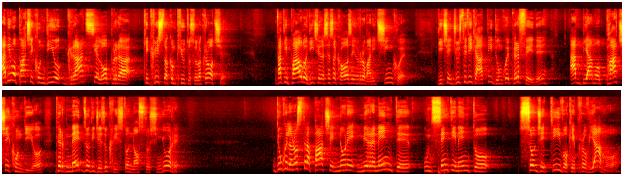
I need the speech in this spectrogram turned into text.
Abbiamo pace con Dio grazie all'opera che Cristo ha compiuto sulla croce. Infatti Paolo dice la stessa cosa in Romani 5. Dice giustificati dunque per fede abbiamo pace con Dio per mezzo di Gesù Cristo nostro Signore. Dunque la nostra pace non è meramente un sentimento soggettivo che proviamo,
